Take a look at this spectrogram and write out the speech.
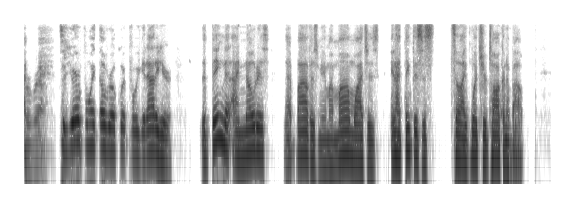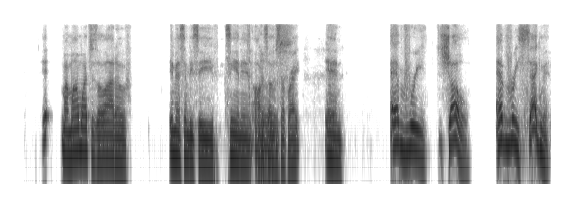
For real. to your point though, real quick before we get out of here, the thing that I notice that bothers me, and my mom watches, and I think this is to like what you're talking about. It, my mom watches a lot of MSNBC, CNN, all this other stuff, right? And every show, every segment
